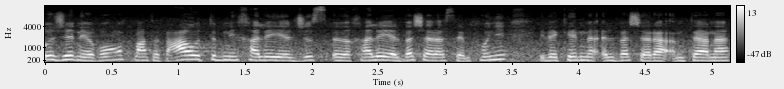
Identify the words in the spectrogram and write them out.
régénérante معناتها تعاود تبني خلايا الجسم خلايا البشرة سامحوني. إذا كان البشرة نتاعنا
